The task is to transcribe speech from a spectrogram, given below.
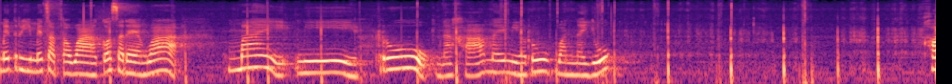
ไม่ตรีไม่จัตวา ก็แสดงว่าไม่มีรูปนะคะ ไม่มีรูปวรรณยุกต์ข้อ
